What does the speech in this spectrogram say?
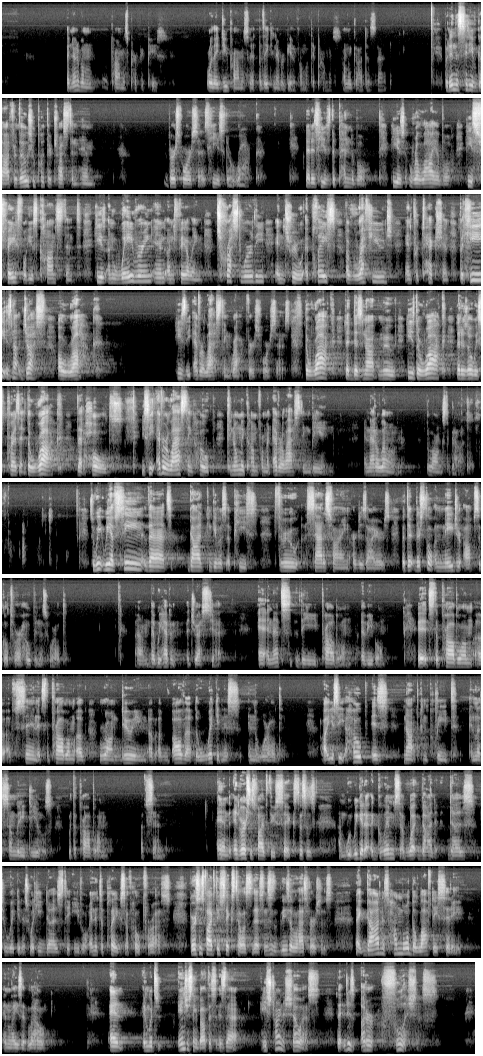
But none of them promise perfect peace. Or they do promise it, but they can never give on what they promise. Only God does that. But in the city of God, for those who put their trust in Him, verse 4 says, He is the rock. That is, He is dependable. He is reliable. He is faithful. He is constant. He is unwavering and unfailing, trustworthy and true, a place of refuge and protection. But He is not just a rock. He's the everlasting rock, verse 4 says. The rock that does not move. He's the rock that is always present, the rock that holds. You see, everlasting hope can only come from an everlasting being, and that alone belongs to God. So we, we have seen that God can give us a peace through satisfying our desires, but there, there's still a major obstacle to our hope in this world um, that we haven't addressed yet. And that's the problem of evil. It's the problem of, sin. It's the problem of wrongdoing, of, of all the, the wickedness in the world. Uh, you see, hope is not complete unless somebody deals with the problem of sin. And in verses 5 through 6, this is um, we, we, get a, a, glimpse of what God does to wickedness, what he does to evil, and it's a place of hope for us. Verses 5 through 6 tell us this, and this is, these are the last verses that God has humbled the lofty city and lays it low. And, and what's interesting about this is that he's trying to show us that it is utter foolishness.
